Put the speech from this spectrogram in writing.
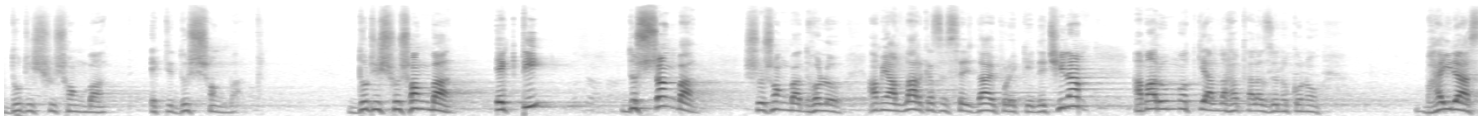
দুটি সুসংবাদ, একটি দুঃসংবাদ। দুটি সুসংবাদ, একটি দুঃসংবাদ। সুসংবাদ হলো, আমি আল্লাহর কাছে সেজদায় পড়ে কেঁদেছিলাম। আমার উম্মতকে আল্লাহ তালার জন্য কোনো ভাইরাস,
